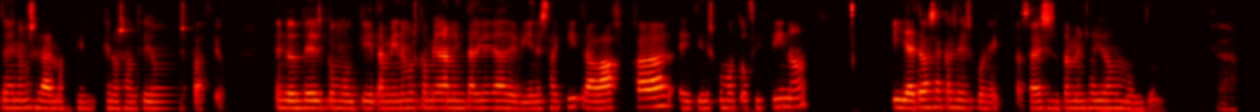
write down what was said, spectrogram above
tenemos el almacén, que nos han cedido un espacio. Entonces, como que también hemos cambiado la mentalidad de vienes aquí, trabajas, eh, tienes como tu oficina y ya te vas a casa y desconectas, ¿sabes? Eso también nos ha ayudado un montón. Claro,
